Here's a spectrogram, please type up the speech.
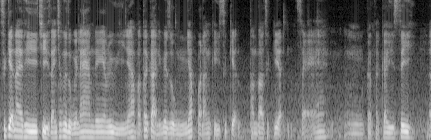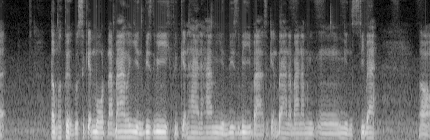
Sự kiện này thì chỉ dành cho người dùng Việt Nam nên em lưu ý nhé và tất cả những người dùng nhấp và đăng ký sự kiện tham gia sự kiện sẽ ừ, cần phải KYC đấy tổng phần thưởng của sự kiện 1 là 30.000 BGB sự kiện 2 là 20.000 BGB và sự kiện 3 là 35.000 C3 đó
